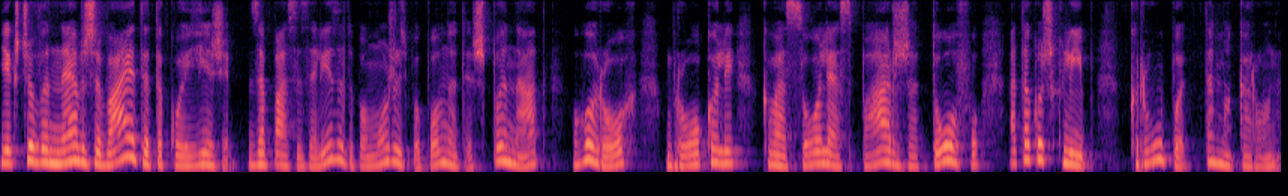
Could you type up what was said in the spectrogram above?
Якщо ви не вживаєте такої їжі, запаси заліза допоможуть поповнити шпинат, горох, броколі, квасоля, спаржа, тофу, а також хліб, крупи та макарони.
